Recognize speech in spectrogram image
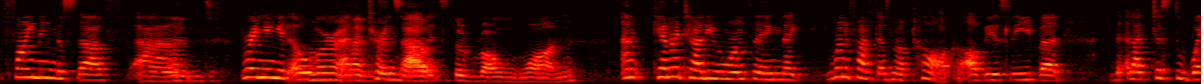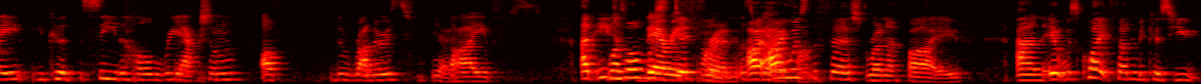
finding the stuff and, And bringing it over, and, it turns out it's. the wrong one. And can I tell you one thing? Like Runner Five does not talk, obviously, but th- like just the way you could see the whole reaction of the runners Yeah. five. And each was one was different. Was I, I was fun. the first runner five, and it was quite fun because you,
